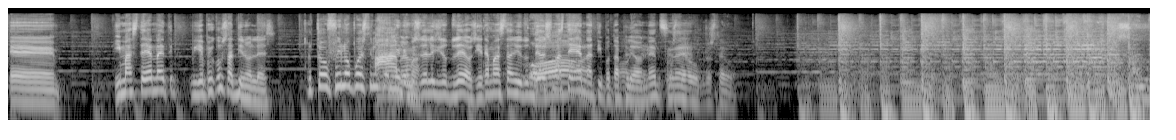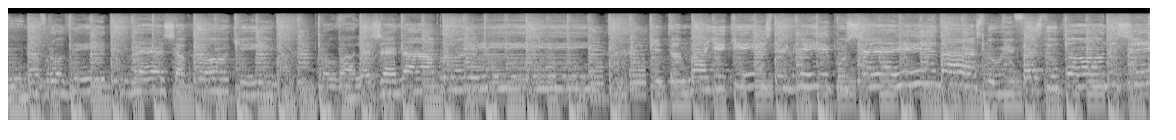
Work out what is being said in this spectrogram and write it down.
Ε, είμαστε ένα. τι- Για ποιο Κωνσταντίνο λες; Το φίλο που έστειλε το Α, μήνυμα. νόμιζα ότι για τον Τέος. Γιατί ήμασταν για τον Τέος, Ω, είμαστε ένα τίποτα όχι, πλέον. Έτσι, προς ναι. Θεού, προς Θεού. Σαν την Αφροδίτη μέσα από το κύμα Προβάλλες ένα πρωί. Κι ήταν μαγική στιγμή που σε είδα Στου ύφες του το νησί.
